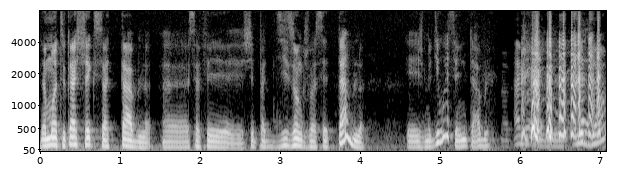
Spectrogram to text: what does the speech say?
Non, moi en tout cas, je sais que cette table, euh, ça fait, je sais pas, 10 ans que je vois cette table. Et je me dis, ouais, c'est une table. Ah, mais- Elle est bien.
